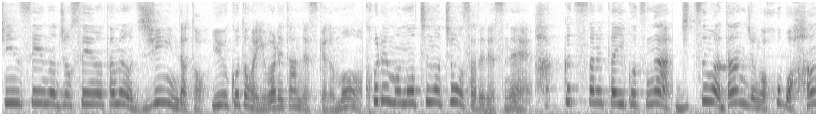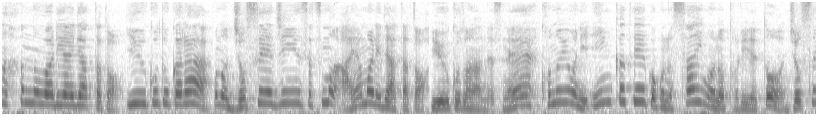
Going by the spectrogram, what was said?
神聖な女性のための寺院だということが言われたんですけどもこれも後の調査でですね発掘された遺骨が実は男女がほぼ半々の割合であったということからこの女性寺院説も誤りであったということなんですね。このようにインカ帝国の最後の砦と女性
